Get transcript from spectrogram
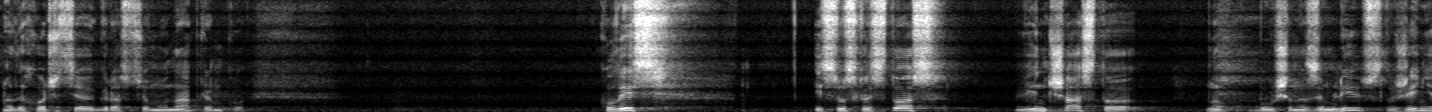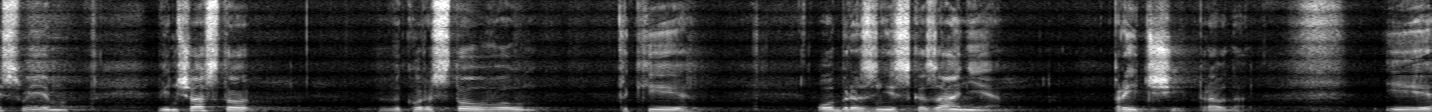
Але хочеться якраз в цьому напрямку. Колись Ісус Христос, Він часто, ну, бувши на землі, в служінні своєму, Він часто використовував такі образні сказання, притчі, правда? І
